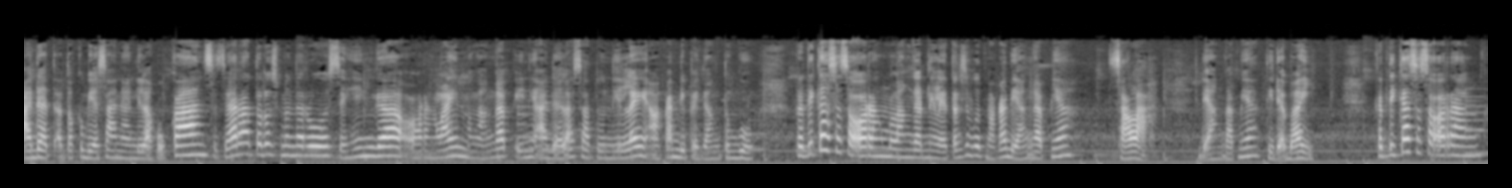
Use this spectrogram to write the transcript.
adat atau kebiasaan yang dilakukan secara terus-menerus sehingga orang lain menganggap ini adalah satu nilai yang akan dipegang teguh. Ketika seseorang melanggar nilai tersebut, maka dianggapnya salah, dianggapnya tidak baik. Ketika seseorang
